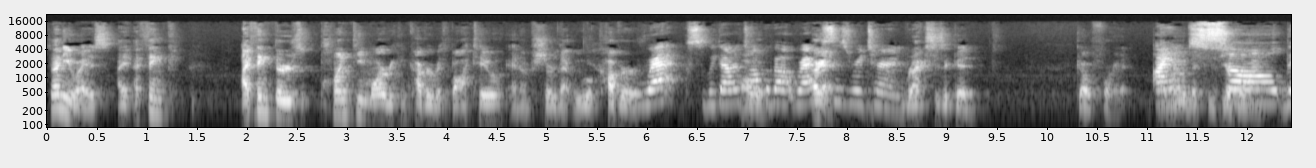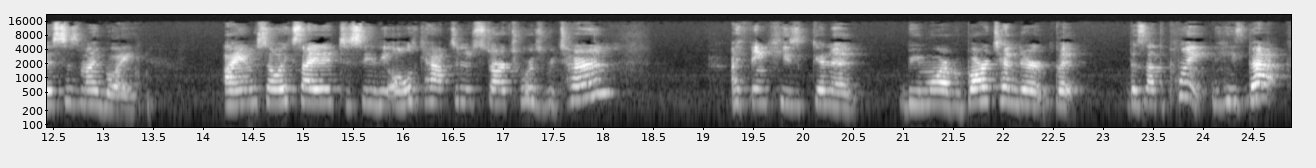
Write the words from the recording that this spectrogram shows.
So, anyways, I, I think I think there's plenty more we can cover with Batuu, and I'm sure that we will cover. Rex, we gotta talk Oh, about Rex's return. Rex is a good go for it. I, I know am this is so your boy. this is my boy. I am so excited to see the old captain of Star Tours return. I think he's gonna be more of a bartender, but that's not the point. He's back,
